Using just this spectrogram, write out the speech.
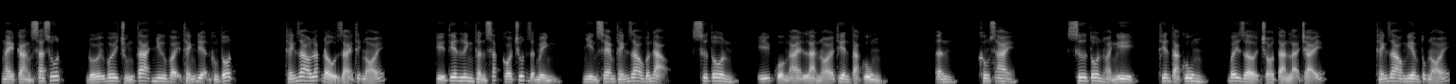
ngày càng xa suốt, đối với chúng ta như vậy thánh điện không tốt thánh giao lắc đầu giải thích nói, kỳ tiên linh thần sắc có chút giật mình, nhìn xem thánh giao vấn đạo, sư tôn, ý của ngài là nói thiên tà cung. Ân, không sai. Sư tôn hoài nghi, thiên tà cung, bây giờ cho tàn lại cháy. Thánh giao nghiêm túc nói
